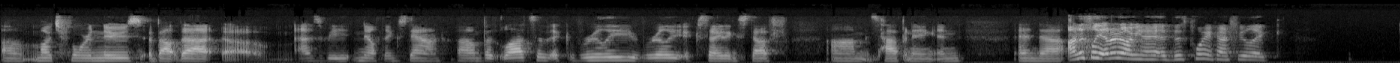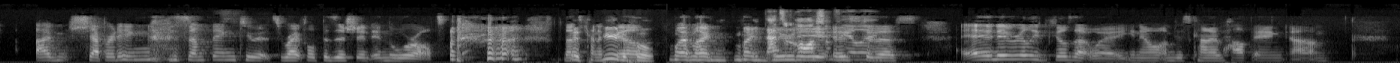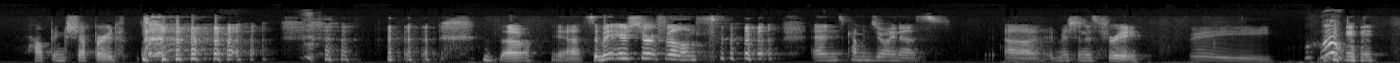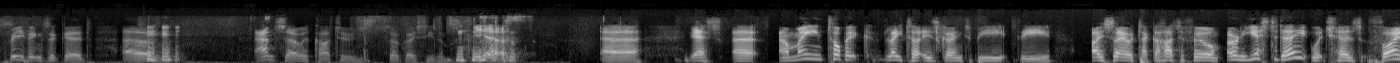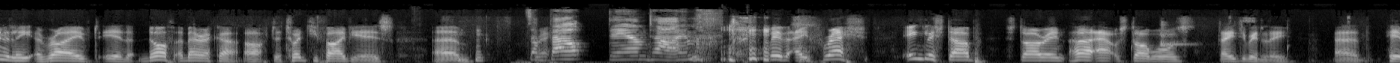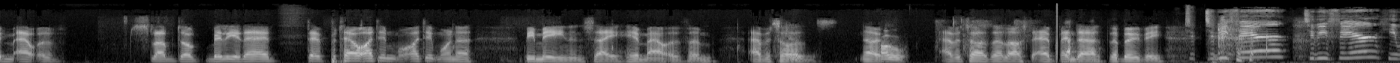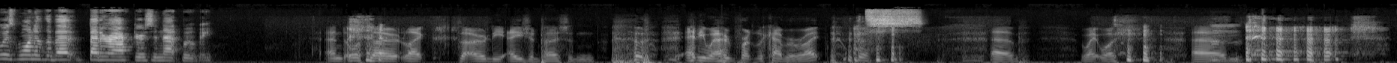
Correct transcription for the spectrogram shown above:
um, much more news about that um, as we nail things down. Um, but lots of really, really exciting stuff um, is happening, and and uh, honestly, I don't know. I mean, I, at this point, I kind of feel like I'm shepherding something to its rightful position in the world. That's It's kind of beautiful. feel what my my That's duty awesome is feeling. to this, and it really feels that way. You know, I'm just kind of helping um, helping shepherd. so yeah, submit your short films and come and join us. Uh, admission is free. Free. Free things are good. Um, and so are cartoons. So go see them. yes. Uh, yes, uh, our main topic later is going to be the Isao Takahata film Only Yesterday, which has finally arrived in North America after 25 years, um, it's about damn time. with a fresh English dub starring her out of Star Wars, Daisy Ridley, and him out of Slumdog Millionaire, Dev Patel. I didn't, I didn't want to be mean and say him out of um, Avatar. No, Oh, Avatar: The Last Airbender, the movie. to, to be fair, to be fair, he was one of the be- better actors in that movie. and also like the only Asian person anywhere in front of the camera, right? um, whitewash. Um,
